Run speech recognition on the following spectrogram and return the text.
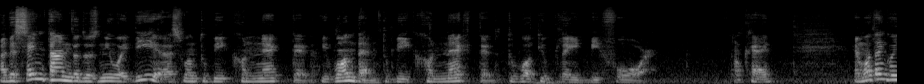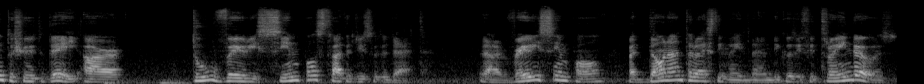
At the same time that those new ideas want to be connected, you want them to be connected to what you played before. Okay? And what I'm going to show you today are two very simple strategies to do that. They are very simple, but don't underestimate them because if you train those,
